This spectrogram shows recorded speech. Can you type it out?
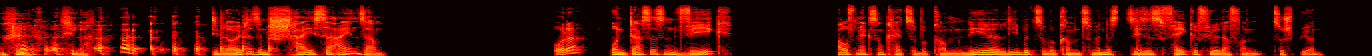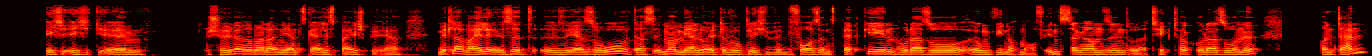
die, Le die Leute sind scheiße einsam. Oder? Und das ist ein Weg, Aufmerksamkeit zu bekommen, Nähe, Liebe zu bekommen, zumindest dieses Fake-Gefühl davon zu spüren. Ich, ich ähm, schildere mal da ein ganz geiles Beispiel, ja. Mittlerweile ist es äh, ja so, dass immer mehr Leute wirklich, bevor sie ins Bett gehen oder so, irgendwie nochmal auf Instagram sind oder TikTok oder so, ne? Und dann,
